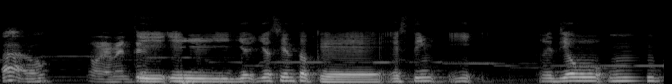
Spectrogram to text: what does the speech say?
Claro. Obviamente. Y, yo, yo, siento que Steam dio un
